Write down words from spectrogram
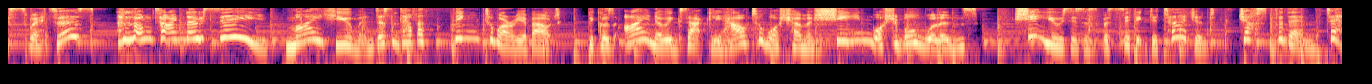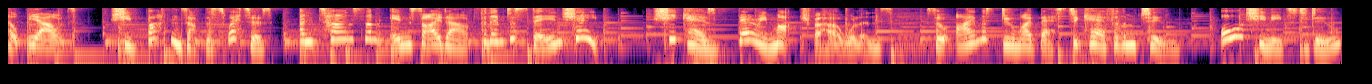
sweaters. A long time no see. My human doesn't have a thing to worry about because I know exactly how to wash her machine washable woolens. She uses a specific detergent just for them to help me out. She buttons up the sweaters and turns them inside out for them to stay in shape. She cares very much for her woolens, so I must do my best to care for them too. All she needs to do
